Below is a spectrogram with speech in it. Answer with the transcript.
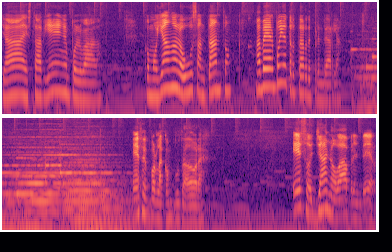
Ya está bien empolvada. Como ya no lo usan tanto, a ver, voy a tratar de prenderla. F por la computadora. Eso ya no va a aprender,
